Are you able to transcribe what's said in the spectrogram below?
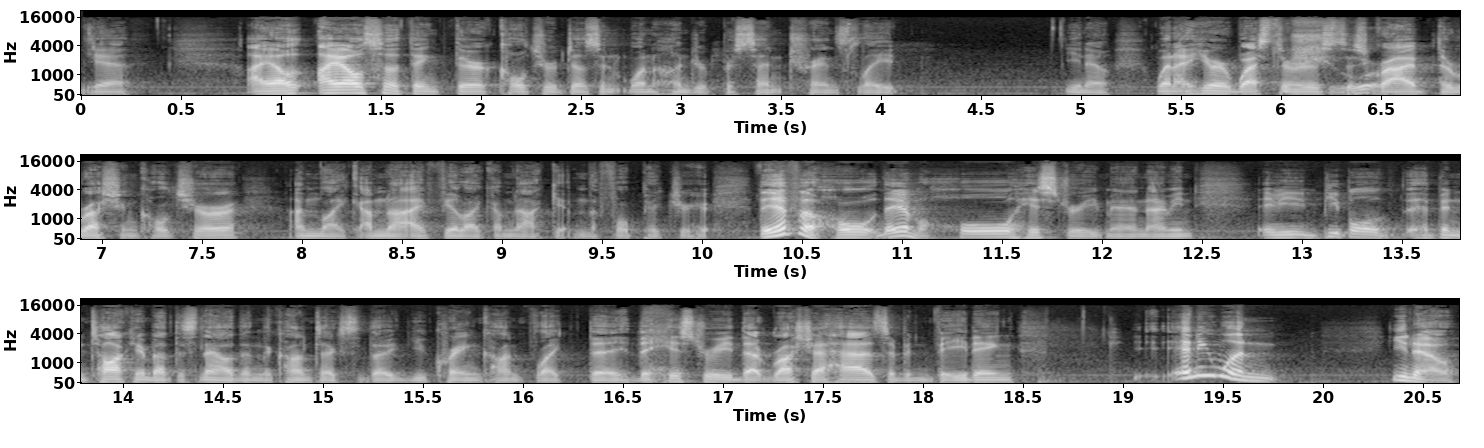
Yeah. I, al- I also think their culture doesn't 100% translate. You know, when I hear Westerners sure. describe the Russian culture, I'm like, I'm not. I feel like I'm not getting the full picture here. They have a whole, they have a whole history, man. I mean, I mean, people have been talking about this now in the context of the Ukraine conflict, the the history that Russia has of invading. Anyone, you know,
